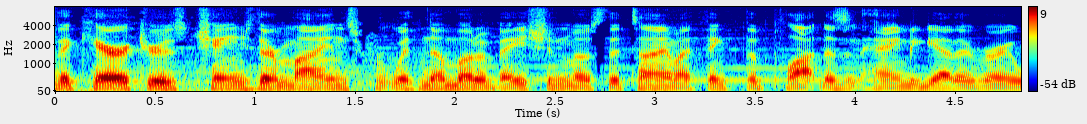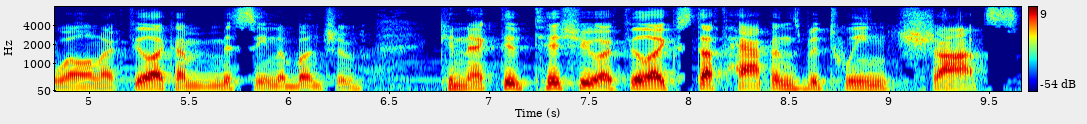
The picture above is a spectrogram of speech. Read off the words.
the characters change their minds for, with no motivation most of the time. I think the plot doesn't hang together very well, and I feel like I'm missing a bunch of connective tissue. I feel like stuff happens between shots.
